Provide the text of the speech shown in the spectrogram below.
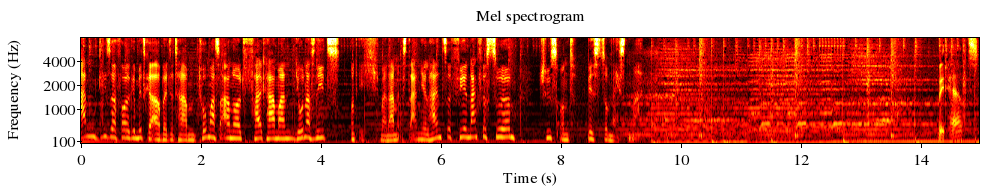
An dieser Folge mitgearbeitet haben Thomas Arnold, Falk Hamann, Jonas Lietz und ich. Mein Name ist Daniel Heinze. Vielen Dank fürs Zuhören. Tschüss und bis zum nächsten Mal. Mit Herz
